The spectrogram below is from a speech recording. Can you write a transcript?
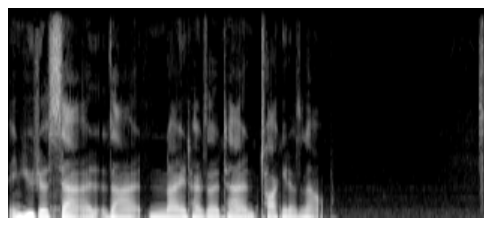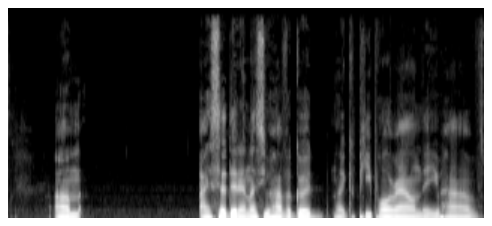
And you just said that nine times out of ten, talking doesn't help. Um, I said that unless you have a good like people around that you have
